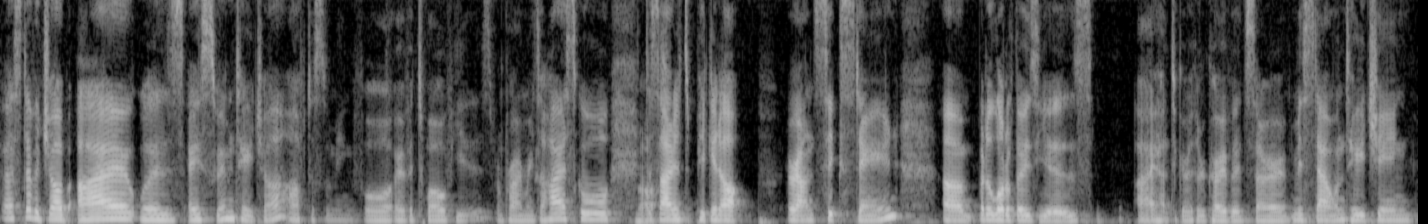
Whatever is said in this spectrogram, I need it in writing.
First ever job, I was a swim teacher after swimming for over 12 years from primary to high school. Nice. Decided to pick it up around 16. Um, but a lot of those years I had to go through COVID, so missed out on teaching.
